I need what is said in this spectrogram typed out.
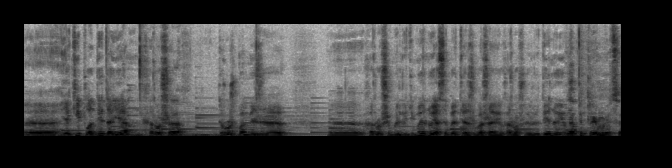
е, які плоди дає хороша дружба між е, хорошими людьми. Ну, я себе теж вважаю хорошою людиною. Я підтримую це.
